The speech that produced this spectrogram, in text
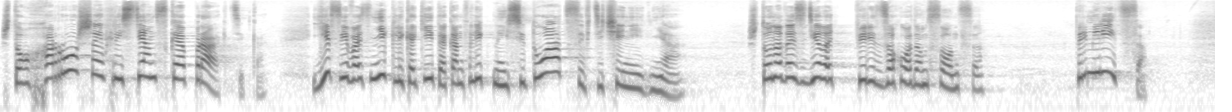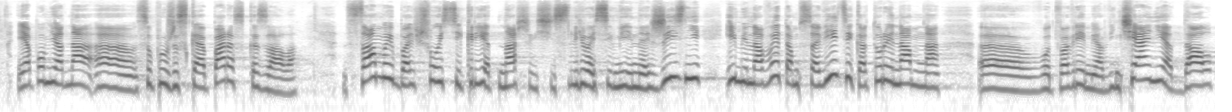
Что хорошая христианская практика. Если возникли какие-то конфликтные ситуации в течение дня – что надо сделать перед заходом солнца? Примириться. Я помню, одна э, супружеская пара сказала, самый большой секрет нашей счастливой семейной жизни именно в этом совете, который нам на, э, вот во время венчания дал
